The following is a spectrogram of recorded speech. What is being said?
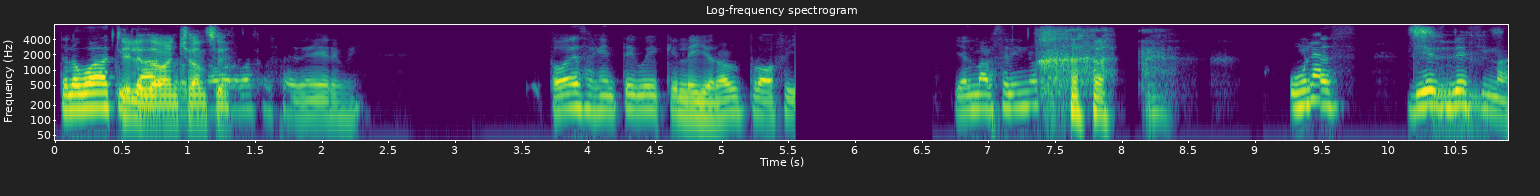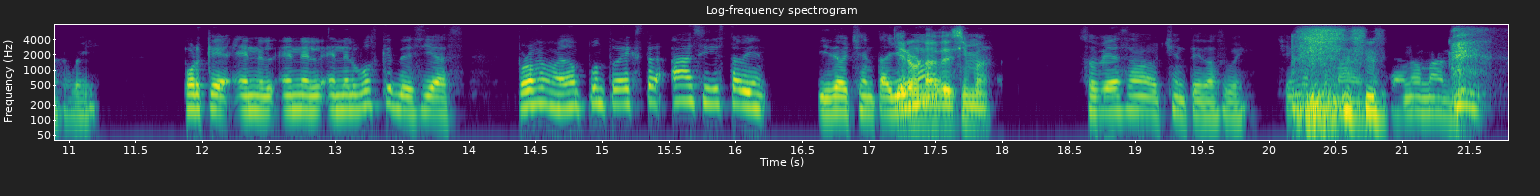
te lo voy a Sí, les quitar, daban no chance. vuelva a suceder, güey. Toda esa gente, güey, que le lloró al profe. Y el Marcelino, unas diez Sí. décimas, güey. Porque en el, en el, en el bosque decías, profe, me da un punto extra. Ah, sí, está bien. Y de Y era 81 una décima. Subías a 82, güey. Chinga o sea, no mames.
